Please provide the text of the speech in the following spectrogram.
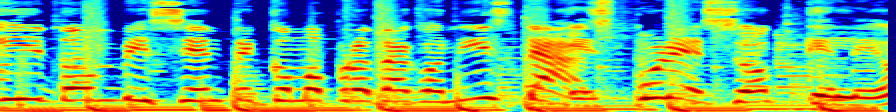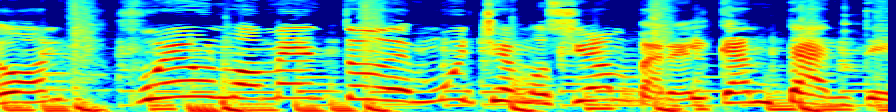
y Don Vicente como protagonistas. Es por eso que León fue un momento de mucha emoción para el cantante.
